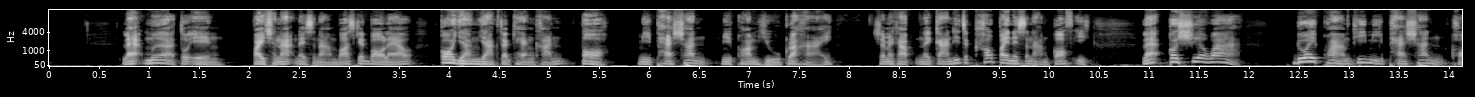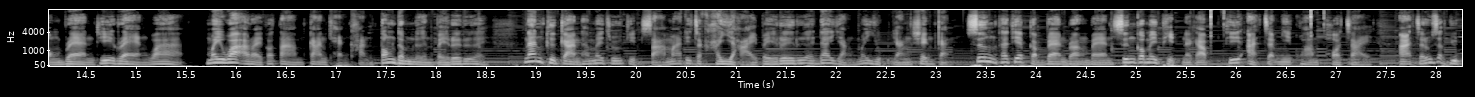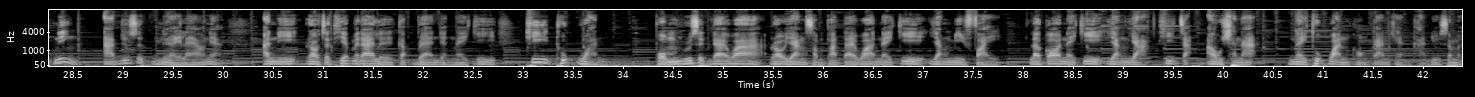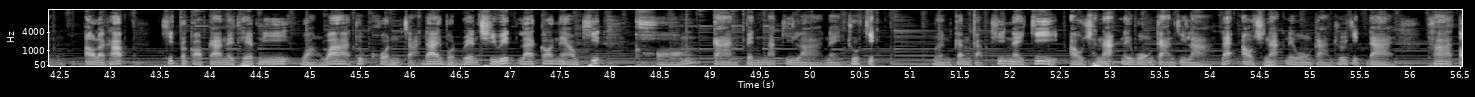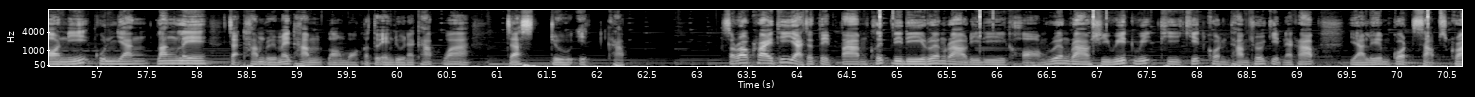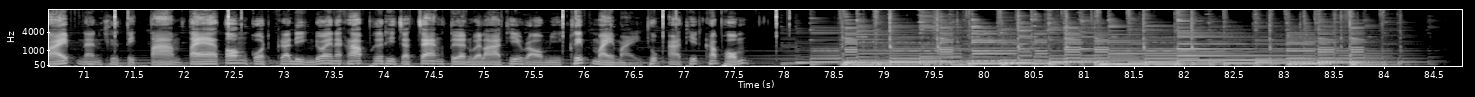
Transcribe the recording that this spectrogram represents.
และเมื่อตัวเองไปชนะในสนามบาสเกตบอลแล้ว ก็ยังอยากจะแข่งขันต่อมีแพชชั่น มีความหิวกระหายใช่ไหมครับในการที่จะเข้าไปในสนามกอล์ฟอีก และก็เชื่อว่าด้วยความที่มีแพชชั่นของแบรนด์ที่แรงว่าไม่ว่าอะไรก็ตามการแข่งขันต้องดำเนินไปเรื่อยๆ นั่นคือการทำให้ธุรกิจสามารถที่จะขยายไปเรื่อยๆ ได้อย่างไม่หยุดยั้งเช่นกัน ซึ่งถ้าเทียบกับแบรนด์บางแบรนด์ซึ่งก็ไม่ผิดนะครับ ที่อาจจะมีความพอใจ อาจจะรู้สึกหยุดนิ่ง อาจรู้สึกเหนื่อยแล้วเนี่ย อันนี้เราจะเทียบไม่ได้เลยกับแบรนด์อย่าง n i กี้ที่ทุกวัน ผมรู้สึกได้ว่าเรายังสัมผัสได้ว่า n i กี้ยังมีไฟ แล้วก็ n i กี้ยังอยากที่จะเอาชนะ ในทุกวันของการแข่งขันอยู่เสมอ เอาละครับคิดประกอบการในเทปนี้ หวังว่าทุกคนจะได้บทเรียนชีวิต และก็แนวคิดของการเป็นนักกีฬาในธุรกิจ เหมือนกันกับที่ n i กี้เอาชนะในวงการกีฬา และเอาชนะในวงการธุรกิจได้ ถ้าตอนนี้คุณยังลังเลจะทำหรือไม่ทำลองบอกกับตัวเองดูนะครับว่า just do it สำหรับใครที่อยากจะติดตามคลิปดีๆ เรื่องราวดีๆ ของเรื่องราวชีวิตวิธีคิดคนทำธุรกิจนะครับ อย่าลืมกด subscribe นั่นคือติดตาม แต่ต้องกดกระดิ่งด้วยนะครับ เพื่อที่จะแจ้งเตือนเวลาที่เรามีคลิปใหม่ๆ ทุกอาทิตย์ครับผม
